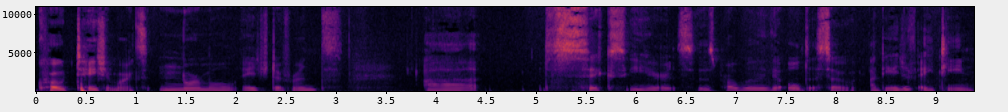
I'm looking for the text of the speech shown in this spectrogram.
quotation marks normal age difference, uh, six years is probably the oldest. So at the age of 18,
